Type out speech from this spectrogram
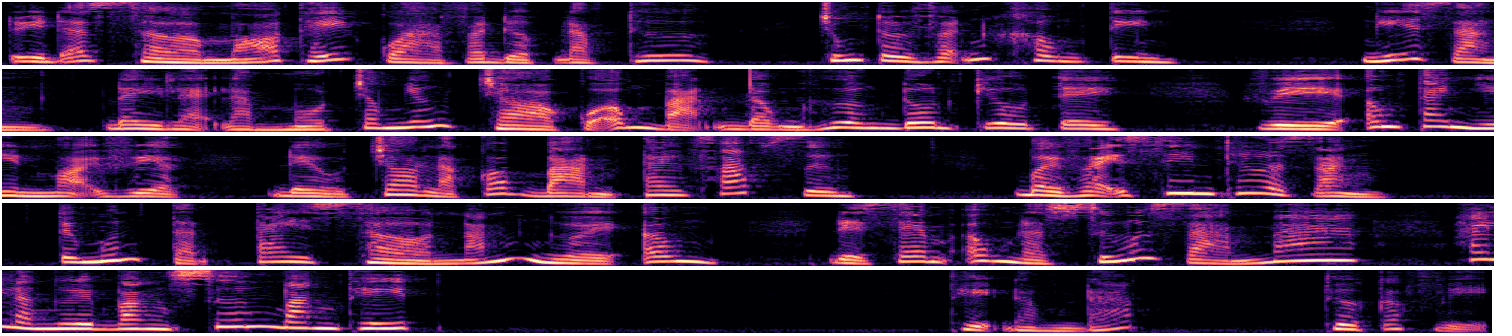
Tuy đã sờ mó thấy quà và được đọc thư, chúng tôi vẫn không tin. Nghĩ rằng đây lại là một trong những trò của ông bạn đồng hương Don Quixote, vì ông ta nhìn mọi việc đều cho là có bàn tay pháp sư. Bởi vậy xin thưa rằng, tôi muốn tận tay sờ nắn người ông để xem ông là sứ giả ma hay là người bằng xương bằng thịt. Thị đồng đáp, thưa các vị,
